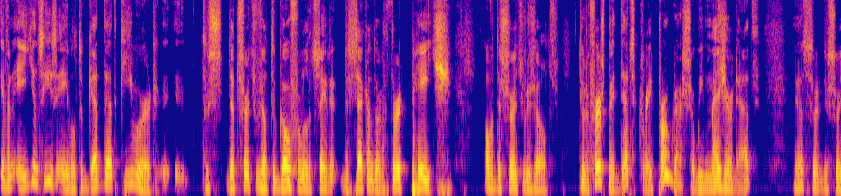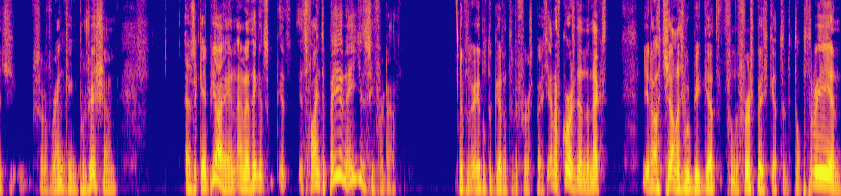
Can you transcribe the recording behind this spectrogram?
if an agency is able to get that keyword uh, uh, to that search result to go from let's say the, the second or the third page of the search results to the first page that's great progress. So we measure that yes so the search sort of ranking position as a kpi and, and i think it's, it's it's fine to pay an agency for that if they're able to get it to the first page. And of course, then the next, you know, challenge would be get from the first page, get to the top three. And,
